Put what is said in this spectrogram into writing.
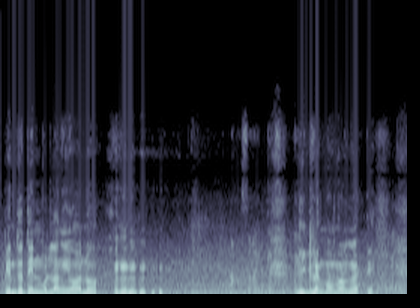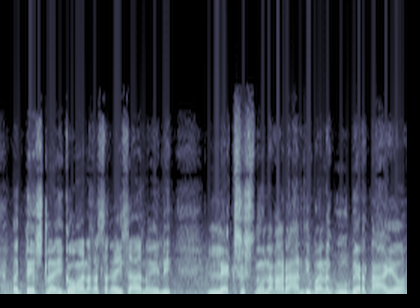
pindutin mo lang yung ano. Nakasakay ka sa Tesla. Biglang umangat eh. Oh, Tesla, ikaw nga nakasakay sa ano eh. Lexus nung nakaraan, di ba? Nag-Uber tayo.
